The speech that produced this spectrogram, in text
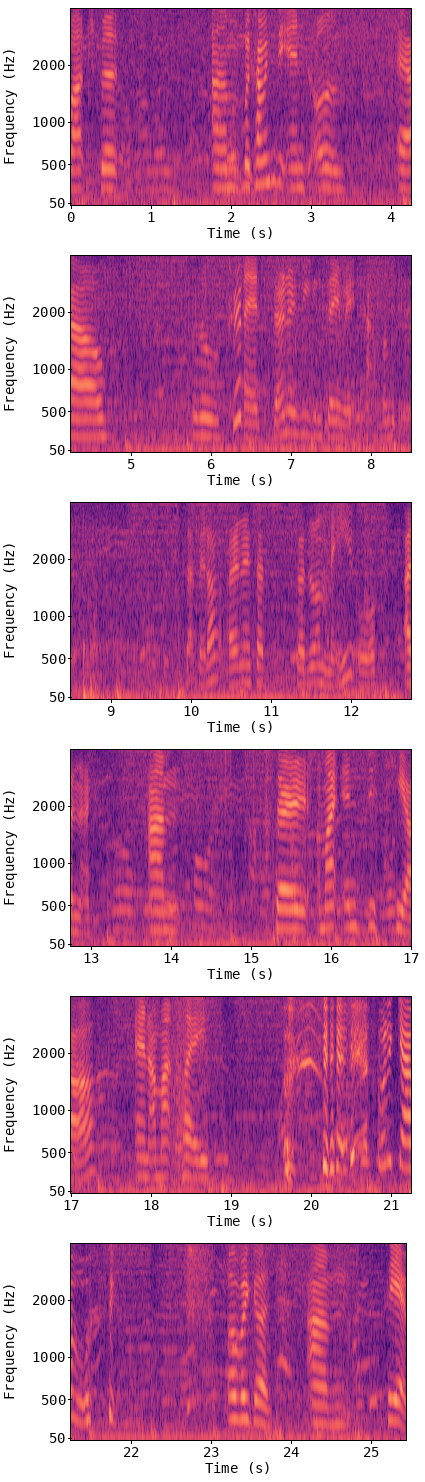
But um, we're coming to the end of our little trip. And I don't know if you can see me. Let me do this. Is that better? I don't know if that's got it on me or I don't know. Um, so I might end this here, and I might play. what a camel! oh my god. Um, so yeah,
